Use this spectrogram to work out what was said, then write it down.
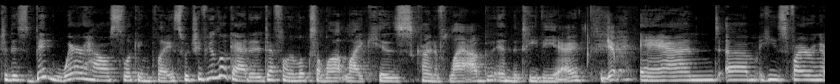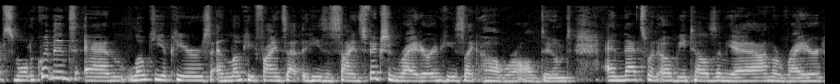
to this big warehouse looking place, which, if you look at it, it definitely looks a lot like his kind of lab in the TVA. Yep. And um, he's firing up some old equipment, and Loki appears, and Loki finds out that he's a science fiction writer, and he's like, oh, we're all doomed. And that's when OB tells him, yeah, I'm a writer.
